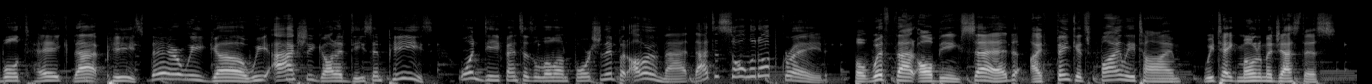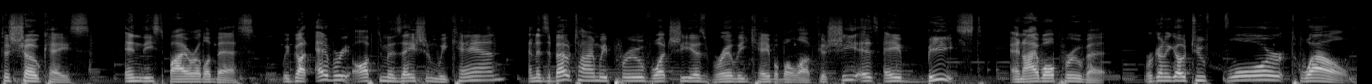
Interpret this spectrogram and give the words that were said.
will take that piece. There we go. We actually got a decent piece. One defense is a little unfortunate, but other than that, that's a solid upgrade. But with that all being said, I think it's finally time we take Mona Megistus to showcase in the Spiral Abyss. We've got every optimization we can, and it's about time we prove what she is really capable of, because she is a beast, and I will prove it. We're going to go to floor 12.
